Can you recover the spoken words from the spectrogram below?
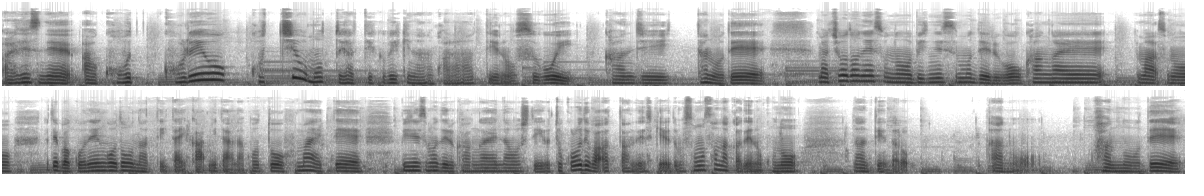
あれですね。あここれをこっちをもっとやっていくべきなのかなっていうのをすごい感じたので、まあ、ちょうどねそのビジネスモデルを考え、まあ、その例えば5年後どうなっていたいかみたいなことを踏まえてビジネスモデル考え直しているところではあったんですけれどもそのさなかでのこの何て言うんだろうあの反応で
